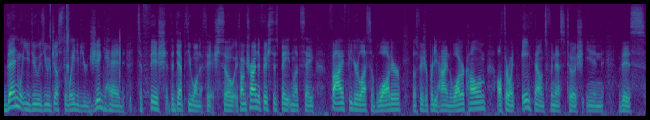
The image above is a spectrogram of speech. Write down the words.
then what you do is you adjust the weight of your jig head to fish the depth you want to fish. So if I'm trying to fish this bait in, let's say, five feet or less of water, those fish are pretty high in the water column, I'll throw an eighth ounce finesse tush in this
